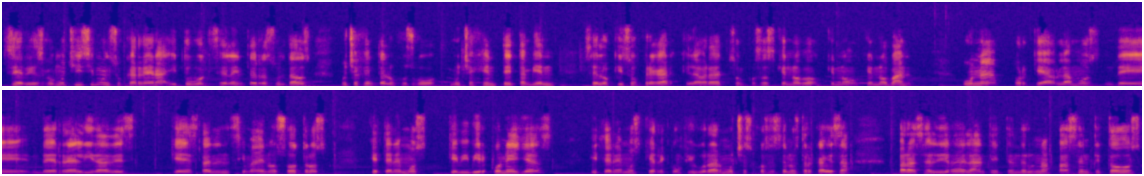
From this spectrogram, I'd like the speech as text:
se arriesgó muchísimo en su carrera y tuvo excelentes resultados. Mucha gente lo juzgó, mucha gente también se lo quiso fregar y la verdad son cosas que no, que no, que no van. Una, porque hablamos de, de realidades que están encima de nosotros, que tenemos que vivir con ellas y tenemos que reconfigurar muchas cosas en nuestra cabeza para salir adelante y tener una paz entre todos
